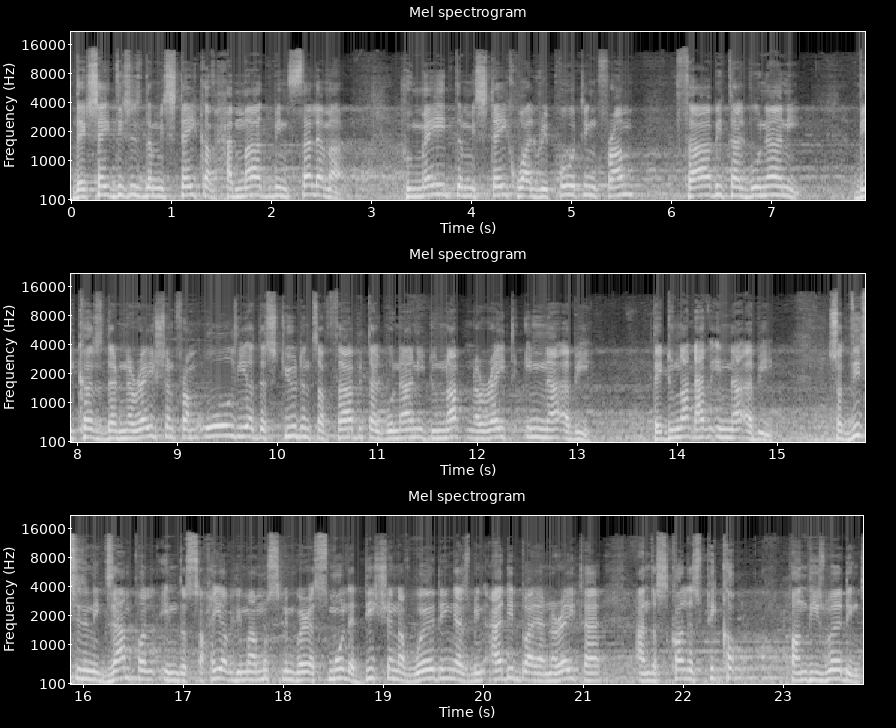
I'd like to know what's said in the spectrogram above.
They say this is the mistake of Hamad bin Salama, who made the mistake while reporting from Thabit al Bunani. Because the narration from all the other students of Thabit al Bunani do not narrate Inna abi. They do not have Inna abi. So this is an example in the Sahih of Imam Muslim where a small addition of wording has been added by a narrator and the scholars pick up on these wordings.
